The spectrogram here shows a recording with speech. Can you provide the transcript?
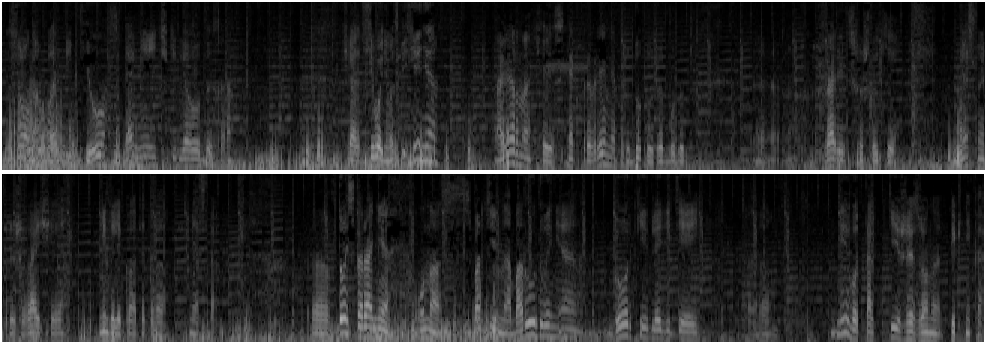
зона барбекю, скамеечки для отдыха. Сейчас, сегодня воскресенье, наверное, через некоторое время придут уже будут э, жарить шашлыки. Местные, проживающие недалеко от этого места. Э, в той стороне у нас спортивное оборудование, горки для детей э, и вот такие же зоны пикника.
